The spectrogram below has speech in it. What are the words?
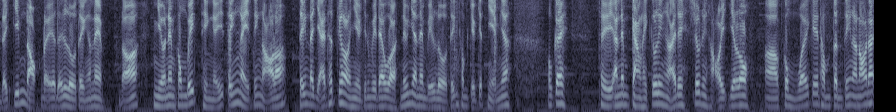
để chiếm đoạt, để để lừa tiền anh em đó nhiều anh em không biết thì nghĩ tiếng này tiếng nọ đó. Tiếng đã giải thích rất là nhiều trên video rồi nếu như anh em bị lừa tiếng không chịu trách nhiệm nhé ok thì anh em cần thì cứ liên hệ đi số điện thoại zalo à, cùng với cái thông tin tiếng đã nói đấy.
